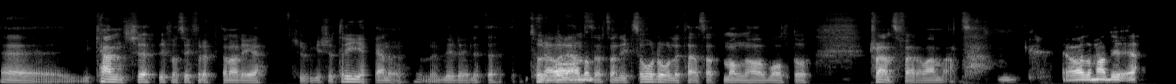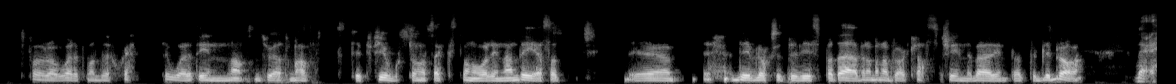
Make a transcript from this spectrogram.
mm. eh, kanske vi får se frukten av det 2023 nu. Nu blir det lite turbulens ja, de... eftersom det gick så dåligt här så att många har valt att transfera och annat. Ja, de hade ju ett förra året, de hade sjätte året innan. Sen tror jag att de har haft typ 14 och 16 år innan det. Så att det, är väl också ett bevis på att även om man har bra klasser så innebär det inte att det blir bra. Nej.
